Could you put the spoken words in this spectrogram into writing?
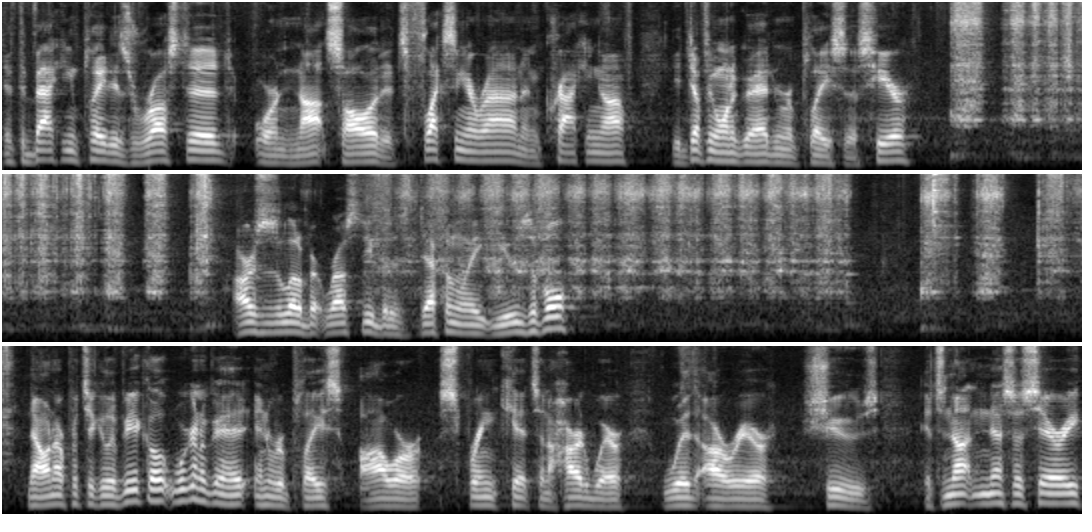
If the backing plate is rusted or not solid, it's flexing around and cracking off, you definitely want to go ahead and replace this here. Ours is a little bit rusty, but it's definitely usable. Now on our particular vehicle, we're gonna go ahead and replace our spring kits and hardware with our rear shoes. It's not necessary.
